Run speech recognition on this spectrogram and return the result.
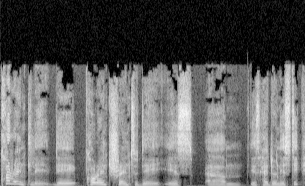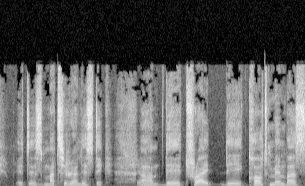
currently, the current trend today is um, is hedonistic. It is mm. materialistic. Sure. Um, they try the cult members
